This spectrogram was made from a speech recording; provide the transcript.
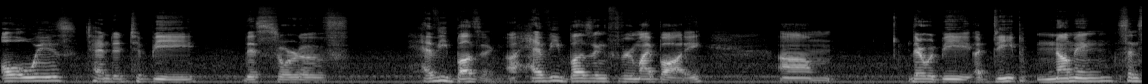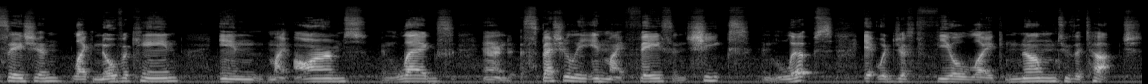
always tended to be this sort of heavy buzzing, a heavy buzzing through my body. Um, there would be a deep numbing sensation like Novocaine in my arms and legs and especially in my face and cheeks and lips. It would just feel like numb to the touch.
